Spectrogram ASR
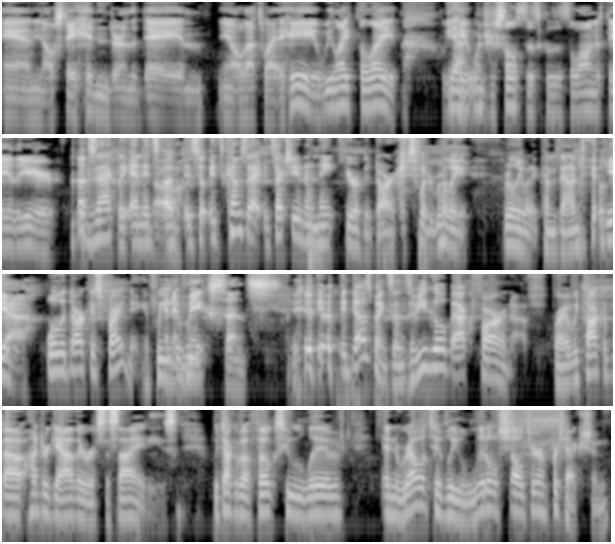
and you know stay hidden during the day, and you know that's why hey, we like the light. We Yeah. hate winter solstice because it's the longest day of the year. exactly, and it's uh, so it comes that it's actually an innate fear of the dark. Is what it really really what it comes down to. Yeah, Well, the dark is frightening. If we, and it if we makes sense. it, it does make sense if you go back far enough, right? We talk about hunter gatherer societies. We talk about folks who lived in relatively little shelter and protection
